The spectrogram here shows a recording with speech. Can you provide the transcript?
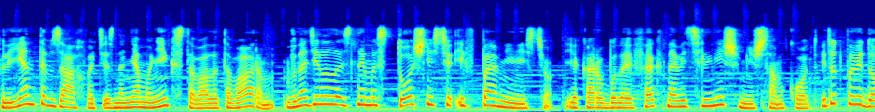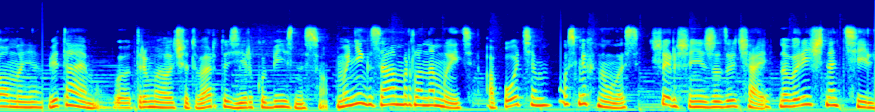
Клієнти в захваті, знання Монік ставали товаром. Вона ділилась з ними з точністю і впевненістю, яка робила ефект навіть сильнішим ніж сам код. І тут повідомлення: вітаємо! Ви отримали четверту зірку бізнесу. Монік замерла на мить, а потім усміхнулась ширше ніж зазвичай. Новорічна ціль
